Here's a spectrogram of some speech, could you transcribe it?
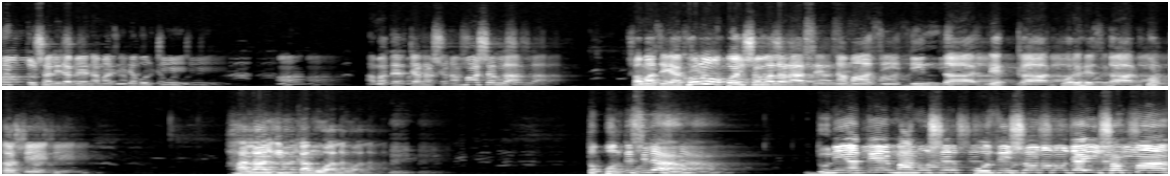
বৃত্তশালীরা বেনামাজি এটা বলছি। হ্যাঁ? আমাদের জানাশোনা মাশাল্লাহ সমাজে এখনও পয়সাওয়ালারা আছেন, নামাজি, দিনদার, নেককার, পরহেজগার পর্দাশীল হালাল ইনকামওয়ালা তো বলতেছিলাম, দুনিয়াতে মানুষের পজিশন অনুযায়ী সম্মান।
